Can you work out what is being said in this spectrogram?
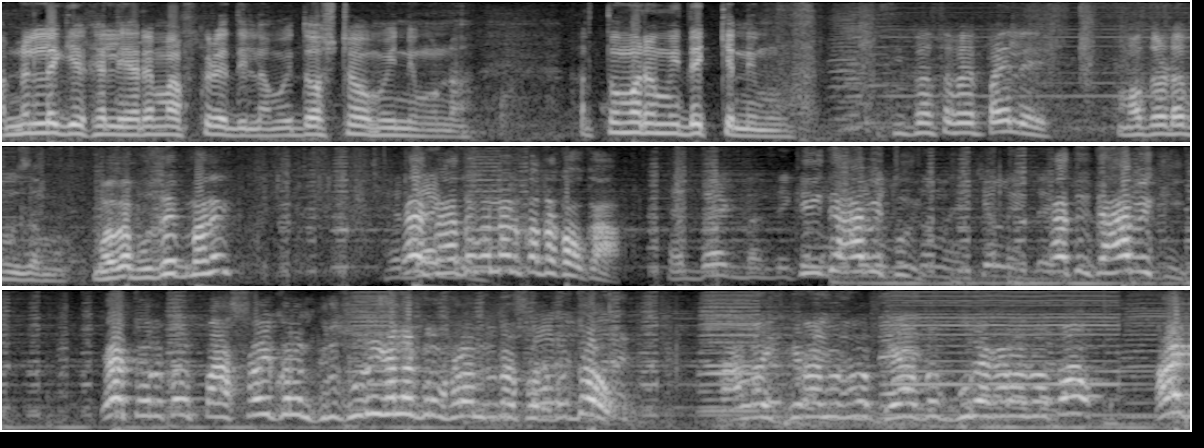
আপনার লাগিয়ে খালি হারে মাফ করে দিলাম। ওই দশটাও আমি নেব না। আর তোমার আমি দেখকে নেব সিপা সাপাই পাইলে মজাটা বুঝামো। মজা বুঝাই মানে? এই নান কথা ককা কি। দেখাবি তুই? এ তুই দেখাবি কি? এ তোর তো পাঁচ ছয় কলম ঘুরে ছুরি গেলাম কোন খারাপ দাদা সরে বুঝছ? আলাই গ্রামের হলো বেয়া তো ঘুরে গেলাম না পাও হাই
